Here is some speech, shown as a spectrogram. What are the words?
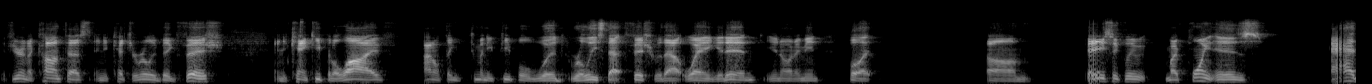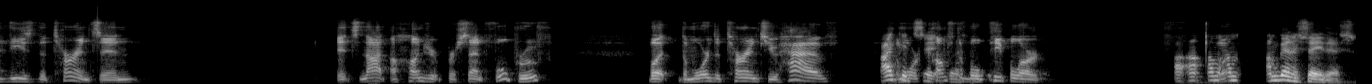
if you're in a contest and you catch a really big fish and you can't keep it alive, I don't think too many people would release that fish without weighing it in. You know what I mean? But um, basically, my point is add these deterrents in. It's not a hundred percent foolproof, but the more deterrents you have, I the more say comfortable people are. I, I- I'm, I'm, I'm going to say this.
